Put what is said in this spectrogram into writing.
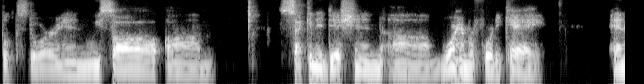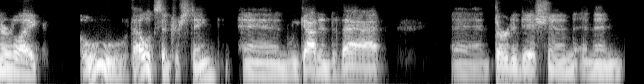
bookstore and we saw um, second edition um, Warhammer 40k, and we're like, "Ooh, that looks interesting," and we got into that. And third edition, and then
